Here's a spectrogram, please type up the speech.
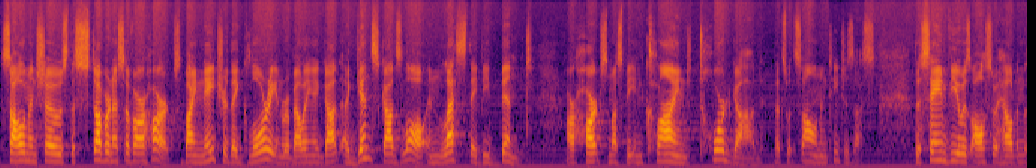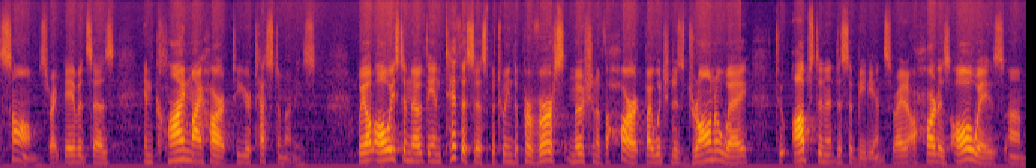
Solomon shows the stubbornness of our hearts. By nature, they glory in rebelling against God's law unless they be bent. Our hearts must be inclined toward God. That's what Solomon teaches us. The same view is also held in the Psalms, right? David says, Incline my heart to your testimonies. We ought always to note the antithesis between the perverse motion of the heart by which it is drawn away to obstinate disobedience, right? Our heart is always um,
